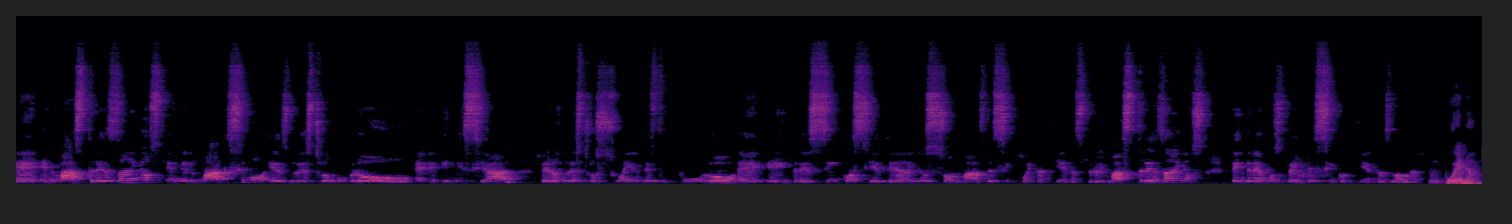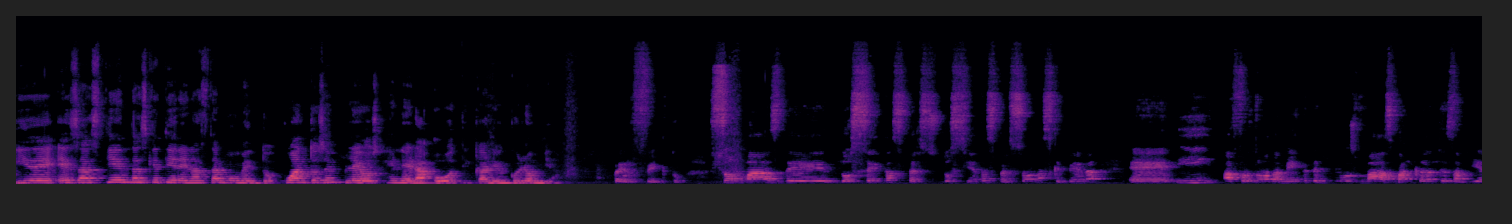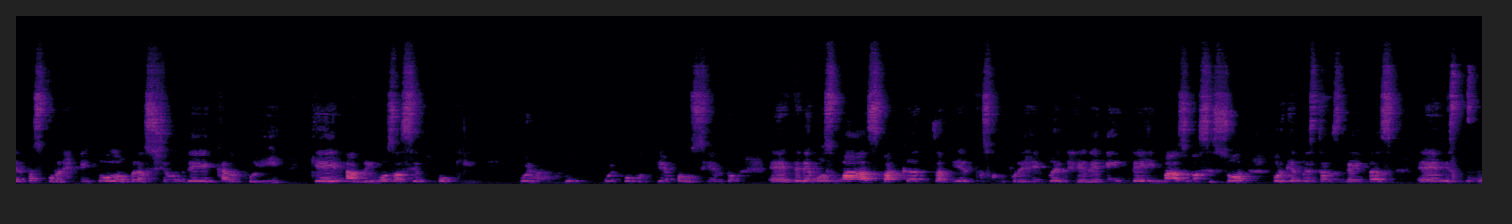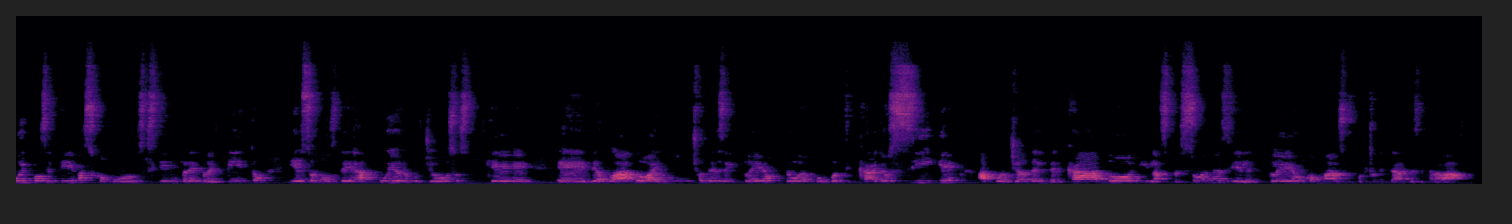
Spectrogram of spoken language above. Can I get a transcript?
Eh, en más tres años, en el máximo es nuestro número eh, inicial, pero nuestro sueño de futuro eh, entre 5 a 7 años son más de 50 tiendas, pero en más tres años tendremos 25 tiendas, Laura. Bueno, y de esas tiendas que tienen hasta el momento, ¿cuántos empleos genera Boticario en Colombia? Perfecto son más de 200, 200 personas que tienen eh, y afortunadamente tenemos más vacantes abiertas, por ejemplo, la operación de Caracolí que abrimos hace poquito, muy, muy, siento. Eh, tenemos más vacantes abiertas, como por ejemplo el gerente y más un asesor, porque nuestras ventas eh, son muy positivas, como siempre repito, y eso nos deja muy orgullosos que eh, de un lado hay mucho desempleo, pero el boticario sigue apoyando el mercado y las personas y el empleo con más oportunidades de trabajo.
